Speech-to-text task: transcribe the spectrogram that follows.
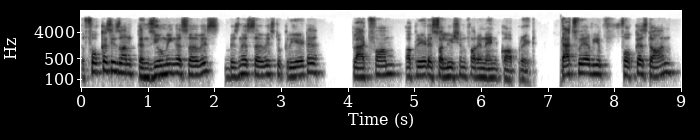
the focus is on consuming a service, business service to create a platform or create a solution for an end corporate. That's where we've focused on.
